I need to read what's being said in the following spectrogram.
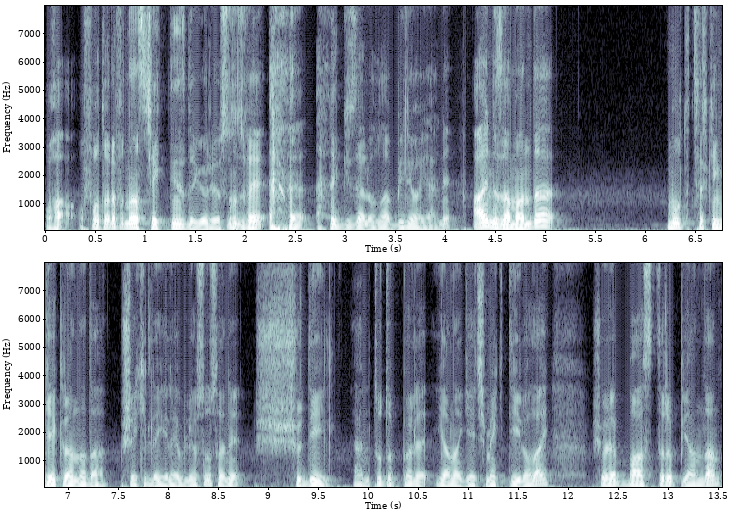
o, o fotoğrafı nasıl çektiğinizi de görüyorsunuz ve güzel olabiliyor yani. Aynı zamanda multitasking ekranına da bu şekilde girebiliyorsunuz. Hani şu değil. Yani tutup böyle yana geçmek değil olay. Şöyle bastırıp yandan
